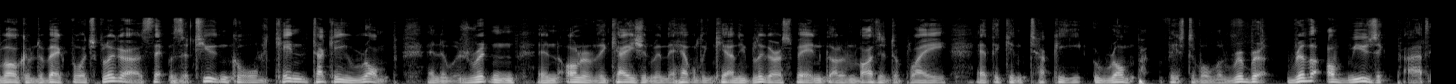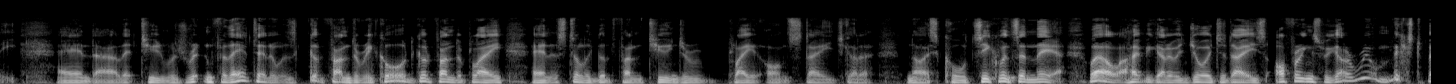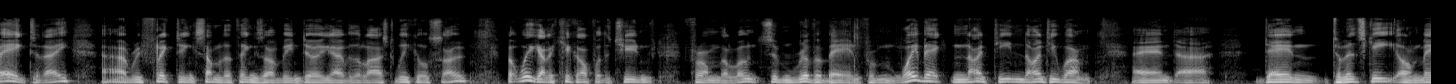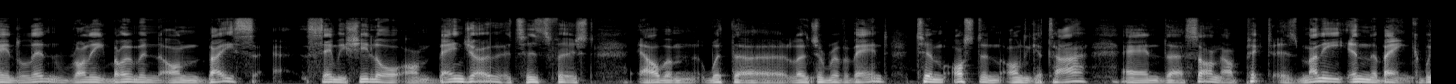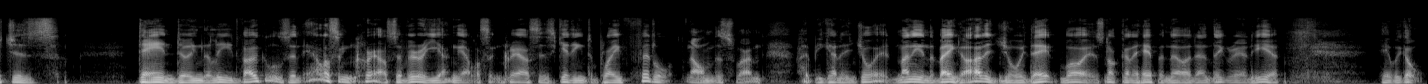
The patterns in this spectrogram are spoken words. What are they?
Everyone. Welcome to Back Porch Bluegrass. That was a tune called Kentucky Romp, and it was written in honour of the occasion when the Hamilton County Bluegrass Band got invited to play at the Kentucky Romp Festival, the River, River of Music Party. And uh, that tune was written for that, and it was good fun to record, good fun to play, and it's still a good fun tune to play on stage. Got a nice chord sequence in there. Well, I hope you're going to enjoy today's offerings. We've got a real mixed bag today, uh, reflecting some of the things I've been doing over the last week or so. But we're going to kick off with a tune from the Lonesome River Band from way back 1991. And, uh, Dan Tyminski on mandolin, Ronnie Bowman on bass, Sammy Shelor on banjo. It's his first album with the Lonesome River Band, Tim Austin on guitar, and the song I've picked is Money in the Bank, which is Dan doing the lead vocals, and Alison Krauss, a very young Alison Krauss, is getting to play fiddle on this one. Hope you're going to enjoy it. Money in the Bank, I'd enjoy that. Boy, it's not going to happen though, I don't think, around here. Here we go.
